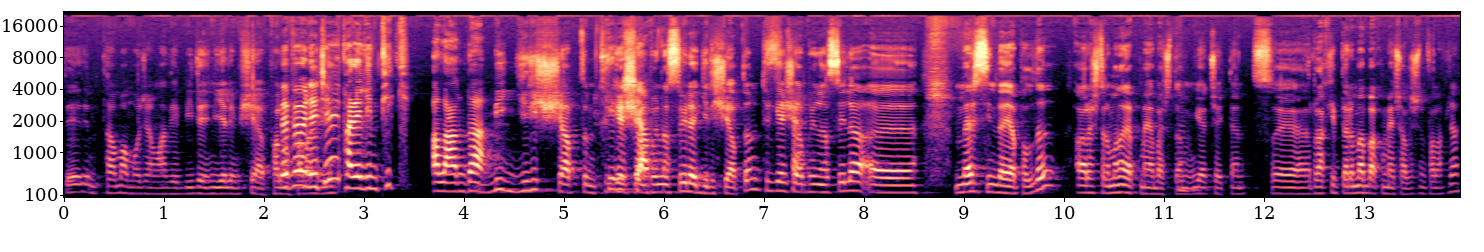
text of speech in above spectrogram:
Dedim tamam hocam hadi bir deneyelim şey yapalım Ve falan böylece diye. paralimpik alanda Bir giriş yaptım. Türkiye Giriş şampiyonasıyla giriş yaptım. Türkiye şampiyonasıyla e, Mersin'de yapıldı. Araştırmalar yapmaya başladım gerçekten. S- e, rakiplerime bakmaya çalıştım falan filan.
